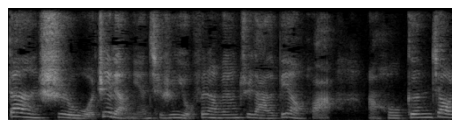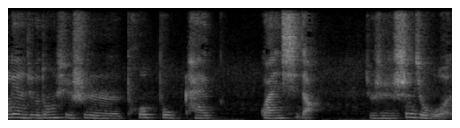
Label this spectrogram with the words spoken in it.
但是我这两年其实有非常非常巨大的变化，然后跟教练这个东西是脱不开关系的。就是甚至我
